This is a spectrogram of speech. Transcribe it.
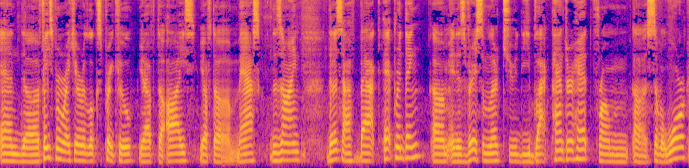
and the face print right here looks pretty cool. You have the eyes, you have the mask design. Does have back head printing. Um, it is very similar to the Black Panther head from uh, Civil War.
